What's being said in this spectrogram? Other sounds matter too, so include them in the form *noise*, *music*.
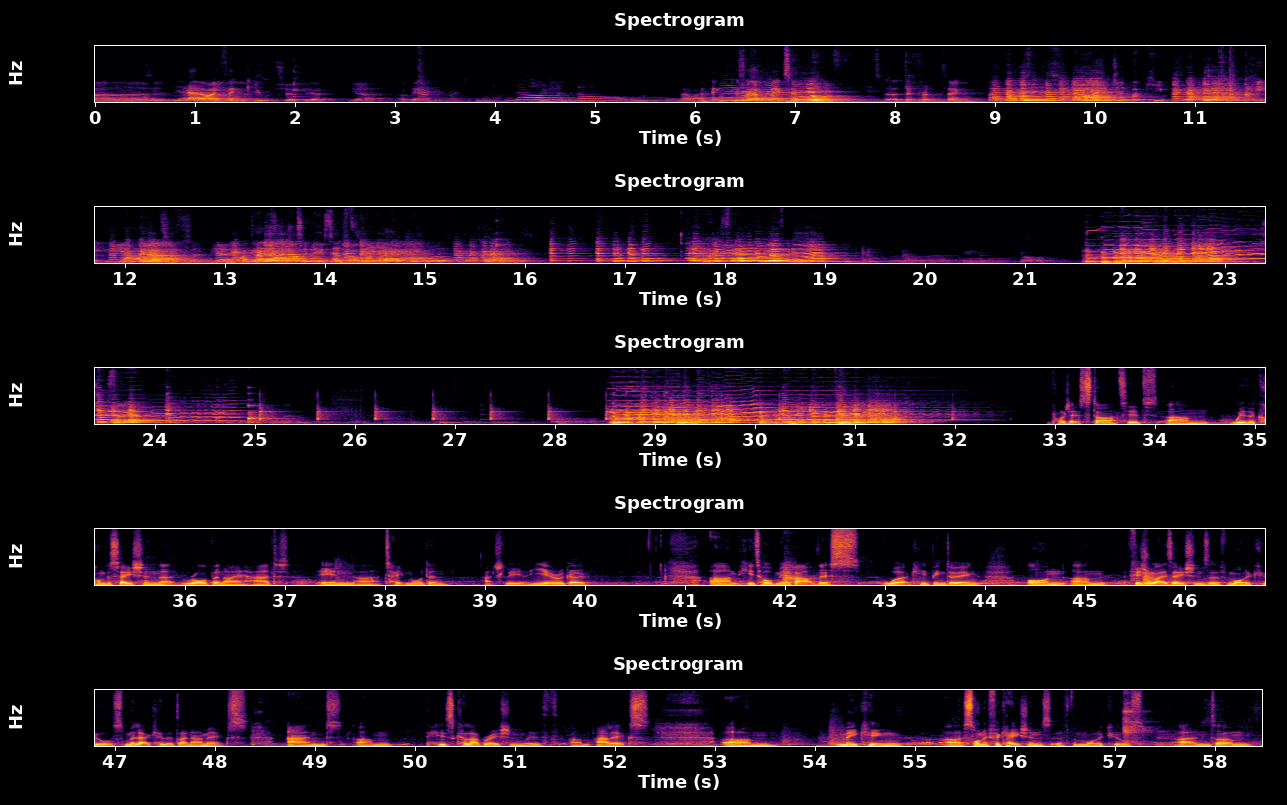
Um, yeah, I think you should, yeah. Yeah. Okay. No, I don't know. No, I think because that makes it more of a different thing. But, but, but keep the. Keep the Yeah. yeah. Put Yeah, that that would Tanissa's make sense. on Yeah, there, I yeah, project started um, with a conversation that Rob and I had in uh, Tate Modern, actually a year ago. Um, he told me about this work he'd been doing on um, visualizations of molecules, molecular dynamics, and um, his collaboration with um, Alex um, making uh, sonifications of the molecules. And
